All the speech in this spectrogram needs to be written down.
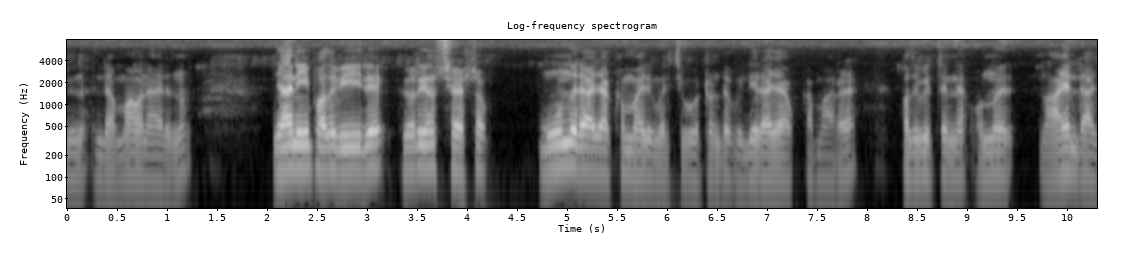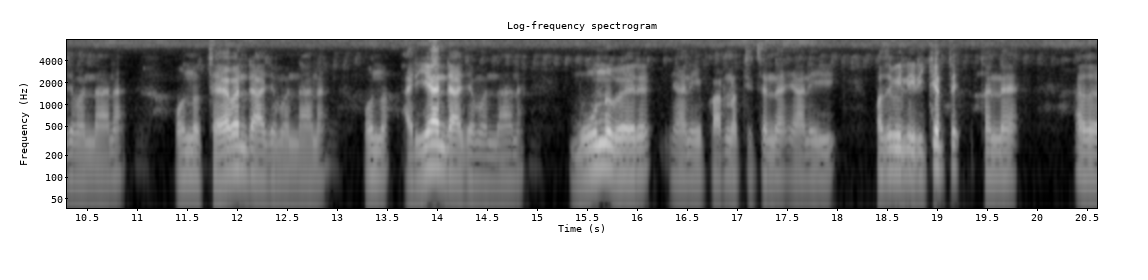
എന്റെ അമ്മാവനായിരുന്നു. ഞാൻ ഈ പദവിയിൽ കയറിയതിന് ശേഷം മൂന്ന് രാജാക്കന്മാർ മരിച്ചു പോയിട്ടുണ്ട്. വലിയ രാജാക്കന്മാരുടെ പദവിയിൽ തന്നെ ഒന്ന് നായൻ രാജമന്നാന് ഒന്ന് തേവൻ രാജമന്നാന് ഒന്ന് അരിയാൻ രാജമന്നാന് മൂന്ന് പേര് ഞാൻ ഈ ഭരണത്തിൽ തന്നെ ഞാൻ ഈ പദവിയിൽ ഇരിക്കത്തെ തന്നെ അത്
